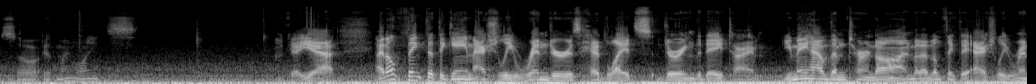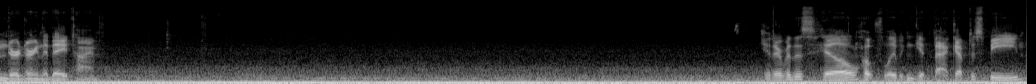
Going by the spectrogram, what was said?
So, if my lights... Okay, yeah. I don't think that the game actually renders headlights during the daytime. You may have them turned on, but I don't think they actually render during the daytime. get over this hill. Hopefully we can get back up to speed.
